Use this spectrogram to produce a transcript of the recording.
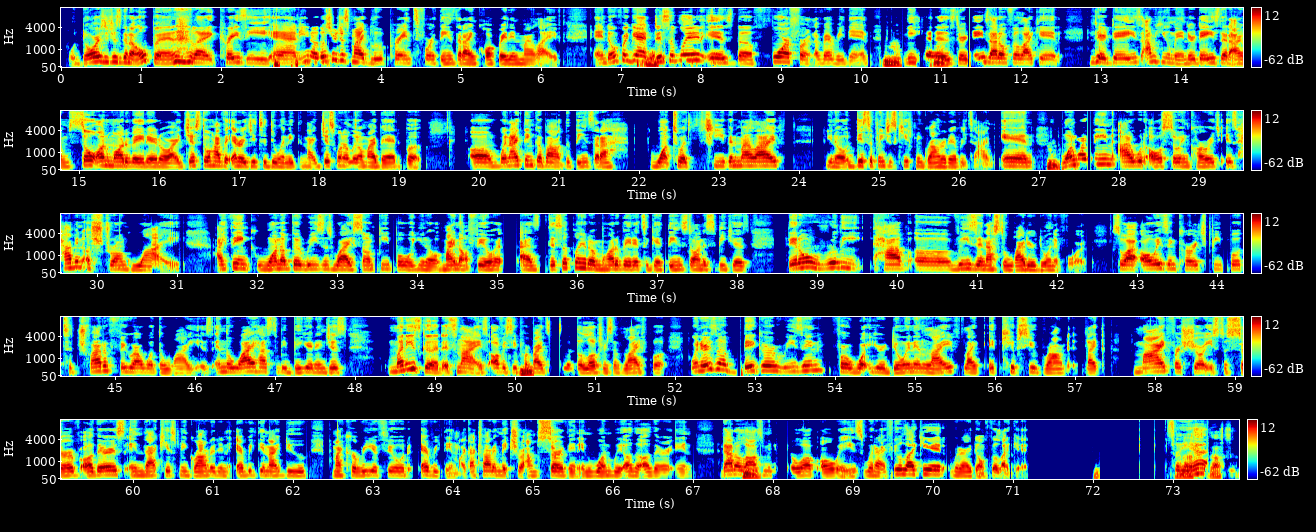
well, doors are just gonna open like crazy. And you know, those are just my blueprints for things that I incorporate in my life. And don't forget, discipline is the forefront of everything Mm. because there are days I don't feel like it. There are days I'm human. There are days that I'm so unmotivated or I just don't have the energy to do anything. I just want to lay on my bed. But um, when I think about the things that I want to achieve in my life, you know, discipline just keeps me grounded every time. And Hmm. one more thing I would also encourage is having a strong why. I think one of the reasons why some people, you know, might not feel as disciplined or motivated to get things done is because they don't really have a reason as to why they're doing it for. So I always encourage people to try to figure out what the why is. And the why has to be bigger than just money's good. It's nice. Obviously it Mm. provides you with the luxuries of life, but when there's a bigger reason for what you're doing in life, like it keeps you grounded. Like my for sure is to serve others and that keeps me grounded in everything I do, my career field, everything. Like I try to make sure I'm serving in one way or the other and that Mm. allows me to show up always, whether I feel like it, whether I don't feel like it. So that's yeah, that's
